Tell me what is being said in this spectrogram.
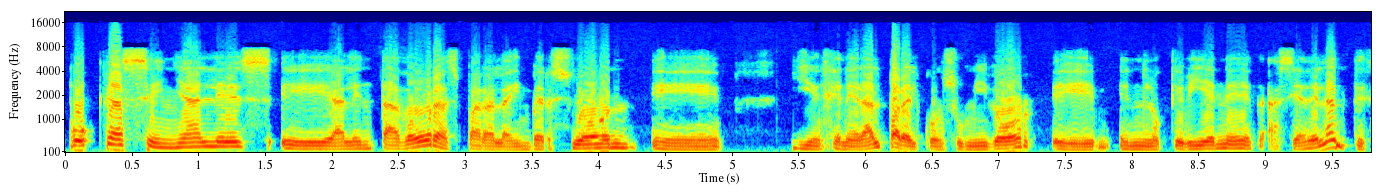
pocas señales eh, alentadoras para la inversión eh, y en general para el consumidor eh, en lo que viene hacia adelante.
